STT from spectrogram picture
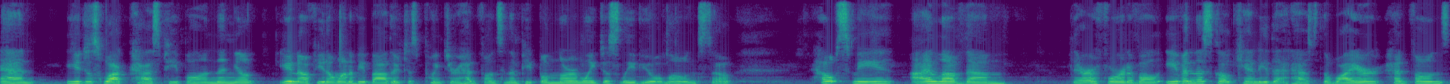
and you just walk past people and then you'll, you know, if you don't want to be bothered, just point your headphones and then people normally just leave you alone. So helps me. I love them. They're affordable. Even the Skullcandy that has the wire headphones,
